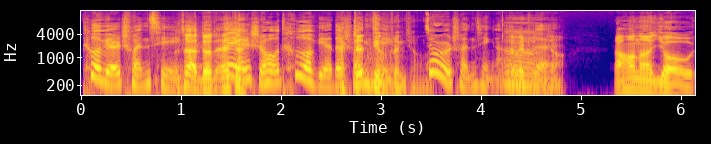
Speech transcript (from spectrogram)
特别纯情，对对对，那个时候特别的还真纯情，挺纯情的，就是纯情啊，特别纯情。然后呢，有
